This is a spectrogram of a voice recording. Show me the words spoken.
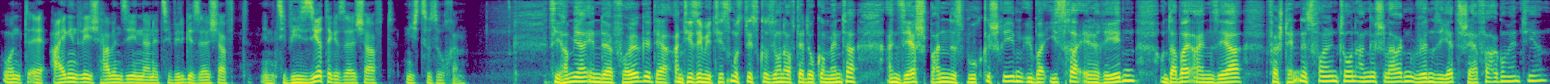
Und äh, eigentlich haben sie in einer Zivilgesellschaft, in einer zivilisierten Gesellschaft nicht zu suchen. Sie haben ja in der Folge der Antisemitismusdiskussion auf der Documenta ein sehr spannendes Buch geschrieben über Israel reden und dabei einen sehr verständnisvollen Ton angeschlagen. Würden Sie jetzt schärfer argumentieren?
